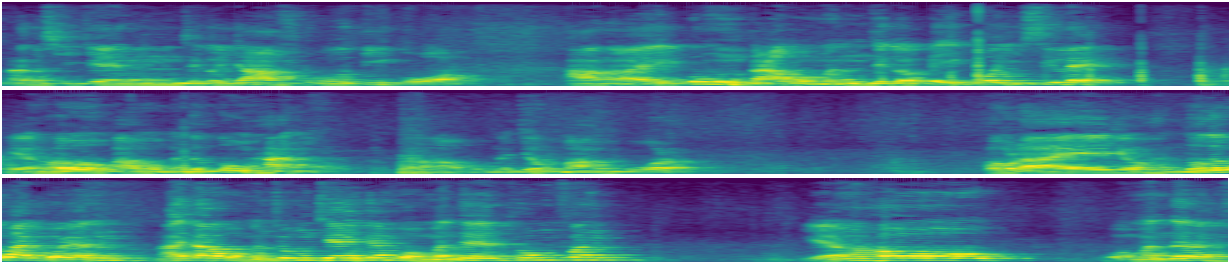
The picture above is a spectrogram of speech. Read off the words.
那个时间，这个亚述帝国，他来攻打我们这个北国以色列，然后把我们都攻陷了，啊，我们就亡国了。后来有很多的外国人来到我们中间，跟我们的人通婚，然后我们的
